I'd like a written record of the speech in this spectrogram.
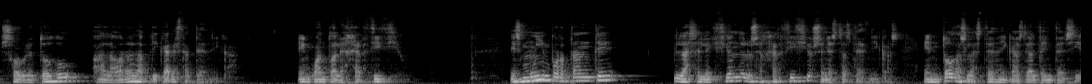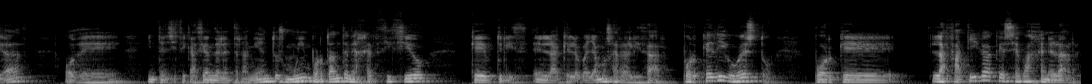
sobre todo a la hora de aplicar esta técnica, en cuanto al ejercicio. Es muy importante la selección de los ejercicios en estas técnicas. En todas las técnicas de alta intensidad o de intensificación del entrenamiento es muy importante el ejercicio que en la que lo vayamos a realizar. ¿Por qué digo esto? Porque la fatiga que se va a generar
